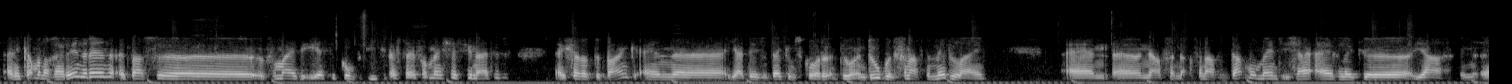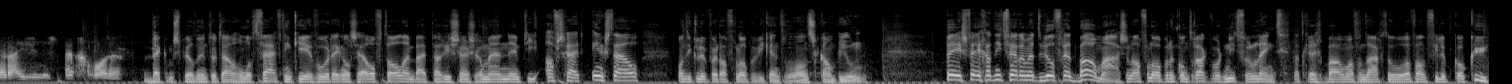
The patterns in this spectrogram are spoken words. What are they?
En ik kan me nog herinneren, het was voor mij de eerste competitiewedstrijd van Manchester United. Ik zat op de bank en ja, deze Beckham scoorde een doelpunt vanaf de middenlijn. En uh, nou, van, vanaf dat moment is hij eigenlijk uh, ja, een, een reizende ster geworden. Beckham speelde in totaal 115 keer voor het Engelse elftal... en bij Paris Saint-Germain neemt hij afscheid in stijl... want die club werd afgelopen weekend landskampioen. PSV gaat niet verder met Wilfred Bouma. Zijn aflopende contract wordt niet verlengd. Dat kreeg Bouma vandaag te horen van Philip Cocu,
